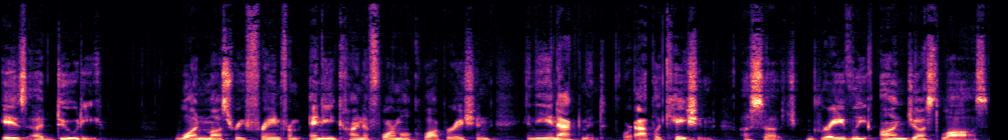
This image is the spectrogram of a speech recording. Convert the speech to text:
is a duty. One must refrain from any kind of formal cooperation in the enactment or application of such gravely unjust laws,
